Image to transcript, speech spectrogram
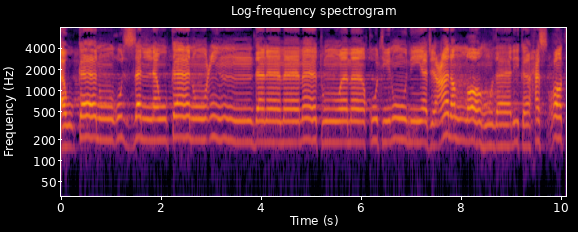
او كانوا غزا لو كانوا عندنا ما ماتوا وما قتلوا ليجعل الله ذلك حسره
